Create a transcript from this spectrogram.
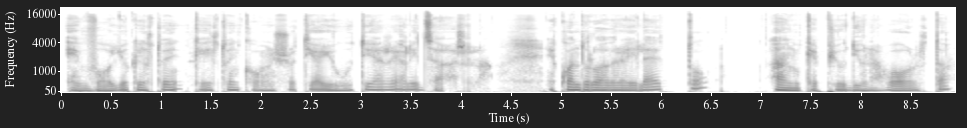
e voglio che il, tuo, che il tuo inconscio ti aiuti a realizzarla. E quando lo avrai letto, anche più di una volta,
